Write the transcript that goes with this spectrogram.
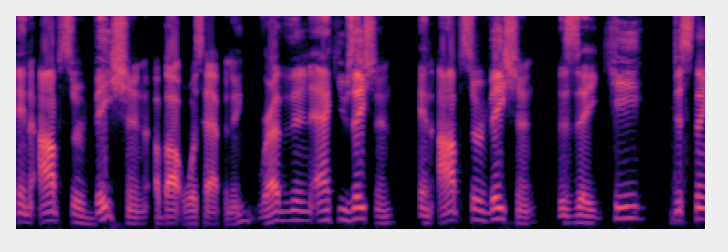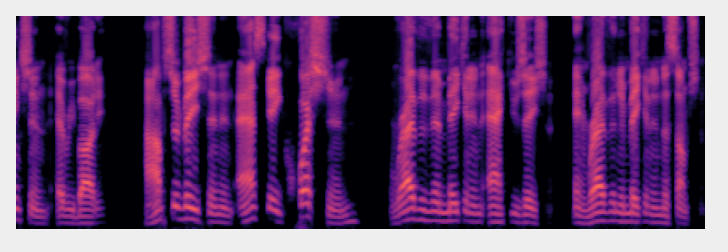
an observation about what's happening rather than an accusation. An observation. This is a key distinction, everybody. Observation and ask a question rather than making an accusation and rather than making an assumption.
